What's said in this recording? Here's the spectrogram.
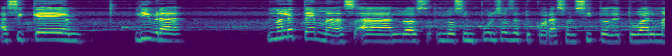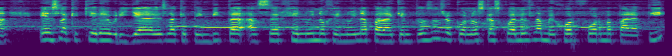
Así que Libra, no le temas a los, los, impulsos de tu corazoncito, de tu alma. Es la que quiere brillar, es la que te invita a ser genuino, genuina, para que entonces reconozcas cuál es la mejor forma para ti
